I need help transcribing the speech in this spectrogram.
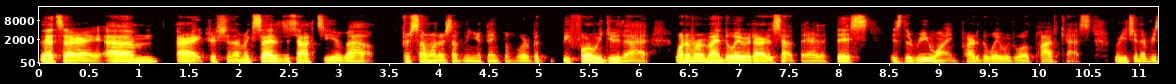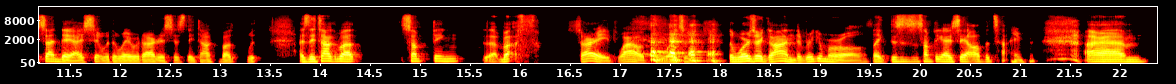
that's all right. Um, all right, Christian, I'm excited to talk to you about for someone or something you're thankful for. But before we do that, I want to remind the Wayward artists out there that this is the Rewind, part of the Wayward World podcast, where each and every Sunday I sit with a Wayward artist as they talk about with as they talk about something about. Sorry, wow, the words are the words are gone the rigmarole like this is something i say all the time um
